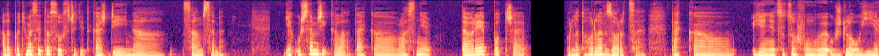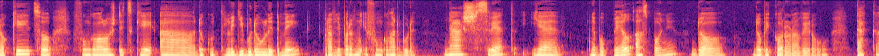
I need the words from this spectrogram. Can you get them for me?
Ale pojďme si to soustředit, každý na sám sebe. Jak už jsem říkala, tak vlastně teorie potřeb podle tohohle vzorce, tak je něco, co funguje už dlouhý roky, co fungovalo vždycky a dokud lidi budou lidmi, pravděpodobně i fungovat bude. Náš svět je, nebo byl aspoň do doby koronaviru, tak eh,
